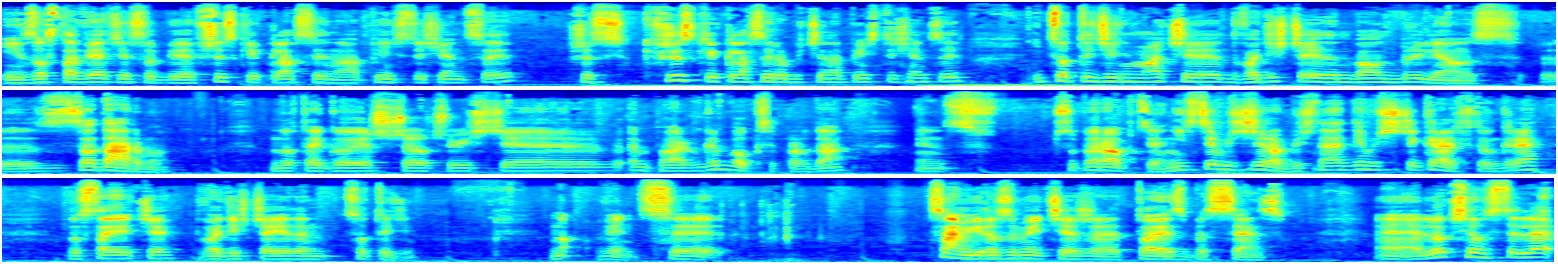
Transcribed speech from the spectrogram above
I zostawiacie sobie wszystkie klasy na 5000, wszys- wszystkie klasy robicie na 5000 i co tydzień macie 21 Bound Brilliance y, za darmo. Do tego jeszcze oczywiście Empire Gameboxy, prawda? Więc super opcja. Nic nie musicie robić, nawet nie musicie grać w tę grę. Dostajecie 21 co tydzień. No, więc y, sami rozumiecie, że to jest bez sensu. E, Luxion style,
